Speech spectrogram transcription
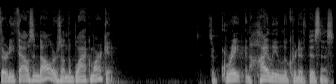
$30,000 on the black market. It's a great and highly lucrative business.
